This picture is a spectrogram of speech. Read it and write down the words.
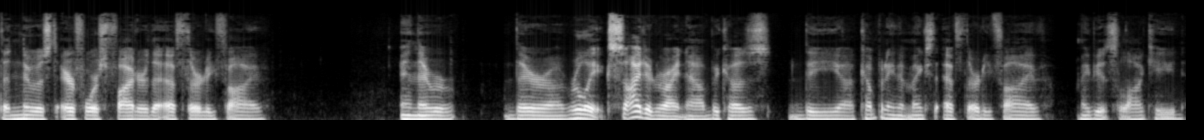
the newest Air Force fighter, the F thirty five, and they were they're uh, really excited right now because the uh, company that makes the F thirty five, maybe it's Lockheed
